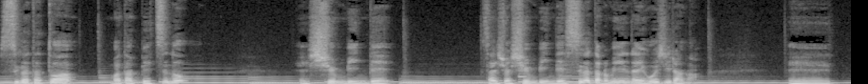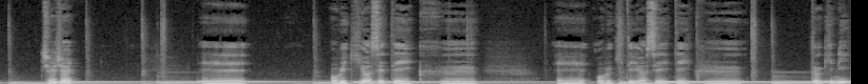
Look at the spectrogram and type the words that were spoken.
姿とはまた別の、え俊敏で最初は俊敏で姿の見えないゴジラが、えー、徐々に、えー、おびき寄せていく、えー、おびき寄せていく時に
